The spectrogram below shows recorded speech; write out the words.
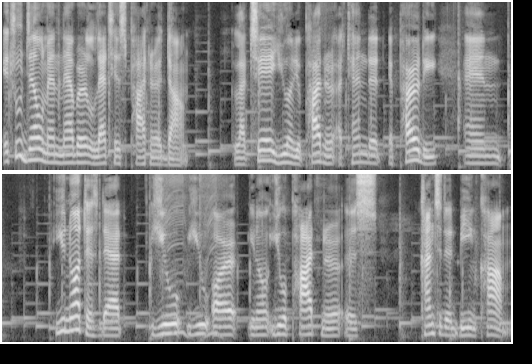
A true gentleman never lets his partner down. Let's say you and your partner attended a party and you notice that you you are you know your partner is considered being calm.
